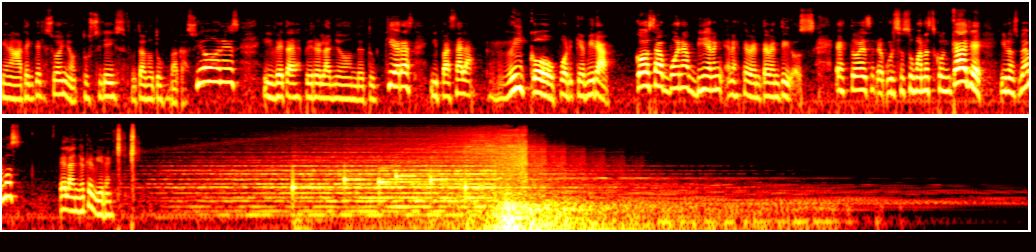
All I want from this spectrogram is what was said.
que nada te quite el sueño. Tú sigue disfrutando tus vacaciones y vete a despedir el año donde tú quieras y pásala rico, porque mira, cosas buenas vienen en este 2022. Esto es Recursos Humanos con Calle y nos vemos el año que viene.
